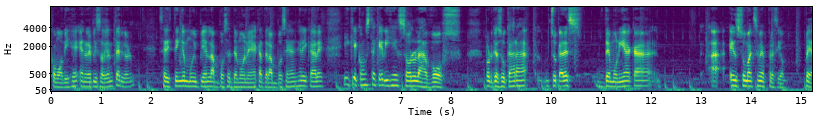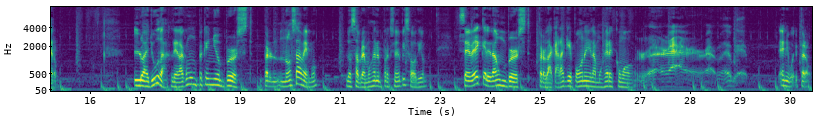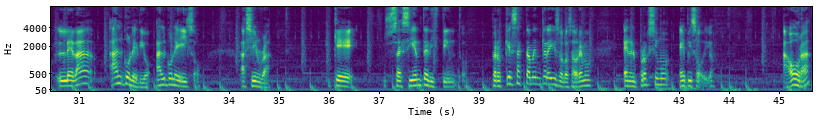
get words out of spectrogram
como dije en el episodio anterior, se distinguen muy bien las voces demoníacas de las voces angelicales y que conste que dije solo la voz, porque su cara, su cara es demoníaca en su máxima expresión, pero lo ayuda, le da como un pequeño burst pero no sabemos, lo sabremos en el próximo episodio. Se ve que le da un burst, pero la cara que pone la mujer es como... Anyway, pero le da... Algo le dio, algo le hizo a Shinra que se siente distinto. Pero qué exactamente le hizo lo sabremos en el próximo episodio. Ahora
